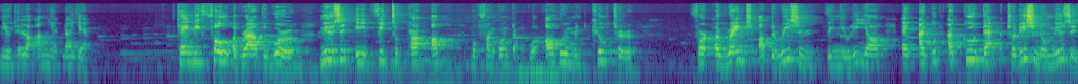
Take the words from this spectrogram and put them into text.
nhiều thể loại âm nhạc đa dạng, can be found around the world. Music is vital part of một phần quan trọng của all human culture for a range of the reason vì nhiều lý and I could argue that traditional music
